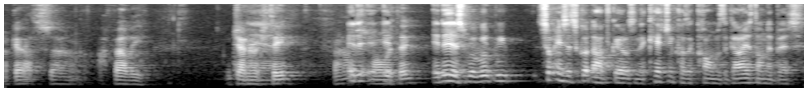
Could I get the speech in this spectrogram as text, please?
Okay, that's uh, a fairly generous Yeah. team. perhaps, It, would it, it is. We, we, we, sometimes it's good to have girls in the kitchen because it calms the guys down a bit.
